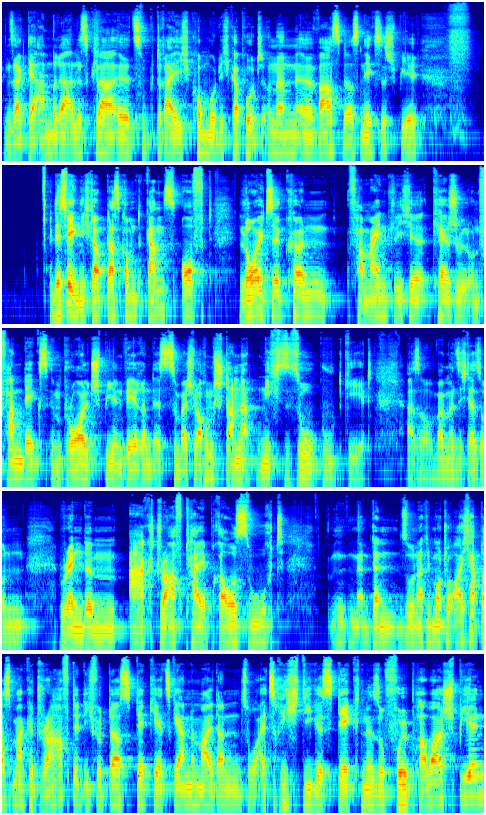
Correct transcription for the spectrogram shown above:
Dann sagt der andere, alles klar, äh, Zug 3, ich kombo dich kaputt und dann äh, war's das, nächstes Spiel. Deswegen, ich glaube, das kommt ganz oft. Leute können vermeintliche Casual- und Fun-Decks im Brawl spielen, während es zum Beispiel auch im Standard nicht so gut geht. Also, wenn man sich da so einen random Arc-Draft-Type raussucht, dann so nach dem Motto, oh, ich habe das mal gedraftet, ich würde das Deck jetzt gerne mal dann so als richtiges Deck, ne, so Full Power spielen.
